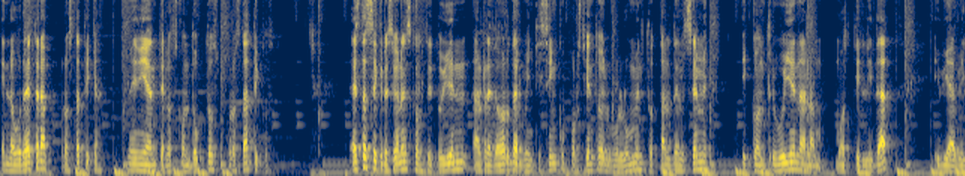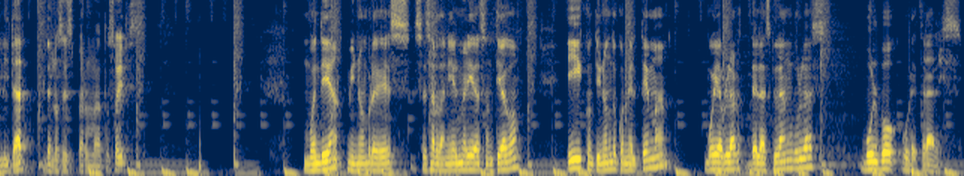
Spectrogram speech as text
la uretra prostática mediante los conductos prostáticos. Estas secreciones constituyen alrededor del 25% del volumen total del semen y contribuyen a la motilidad y viabilidad de los espermatozoides. Buen día, mi nombre es César Daniel Mérida Santiago y continuando con el tema voy a hablar de las glándulas bulbouretrales.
